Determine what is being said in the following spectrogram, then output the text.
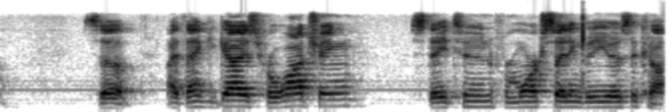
So, I thank you guys for watching. Stay tuned for more exciting videos to come.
